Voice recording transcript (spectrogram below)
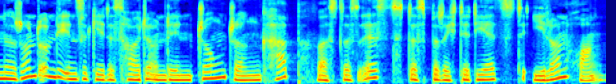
In Rund um die Insel geht es heute um den Zhongzheng Cup. Was das ist, das berichtet jetzt Elon Huang.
